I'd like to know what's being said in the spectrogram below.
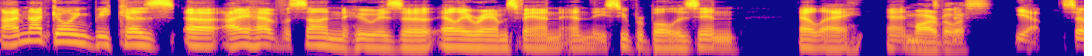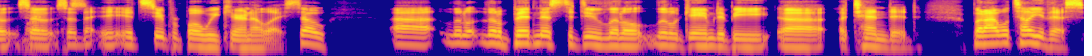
I'm not going because uh, I have a son who is a LA Rams fan, and the Super Bowl is in LA. And marvelous. Uh, yeah. So, so, so that, it's Super Bowl week here in LA. So, uh, little little business to do, little little game to be uh, attended. But I will tell you this:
